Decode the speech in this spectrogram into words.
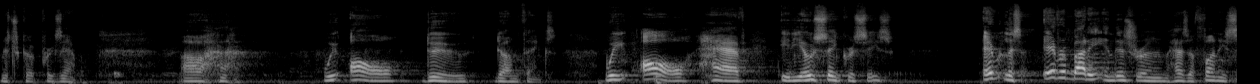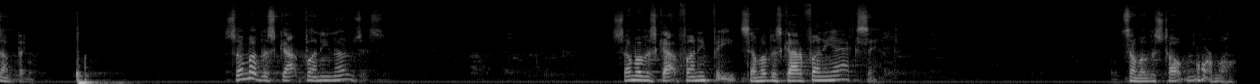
Mr. Cook, for example. Uh, we all do dumb things. We all have idiosyncrasies. Every, listen, everybody in this room has a funny something. Some of us got funny noses. Some of us got funny feet. Some of us got a funny accent. Some of us talk normal.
